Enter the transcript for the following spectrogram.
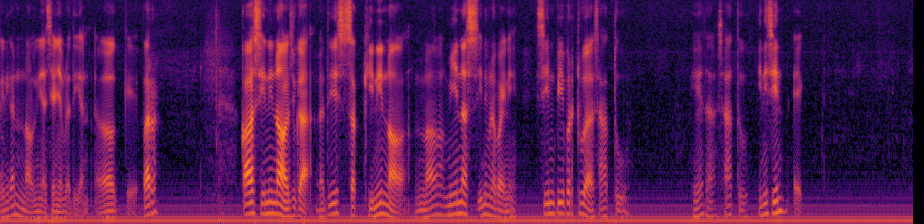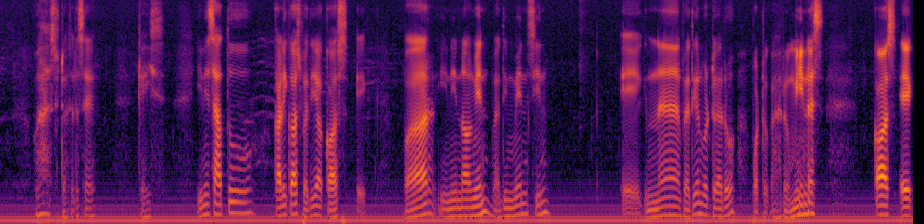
ini kan 0 ini hasilnya berarti kan. Oke per cos ini 0 juga. Berarti segini 0 0 minus. Ini berapa ini? Sin pi per 2 1 ya tak 1 ini sin x wah sudah selesai. Guys ini 1 kali cos berarti ya cos x per ini 0 min berarti min sin x nah berarti kan podo karo podo karo minus cos x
